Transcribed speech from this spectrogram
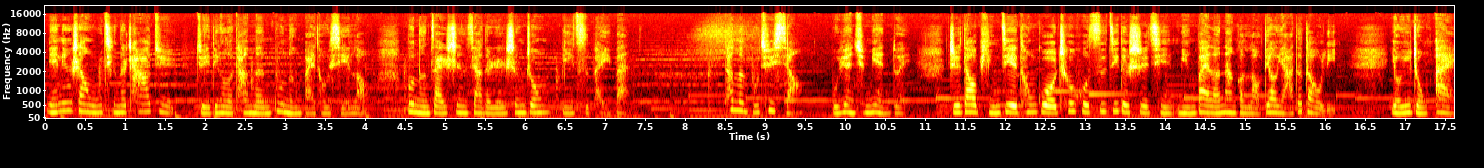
年龄上无情的差距决定了他们不能白头偕老，不能在剩下的人生中彼此陪伴。他们不去想，不愿去面对，直到凭借通过车祸司机的事情明白了那个老掉牙的道理。有一种爱，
